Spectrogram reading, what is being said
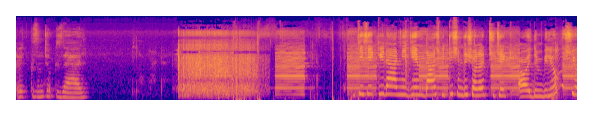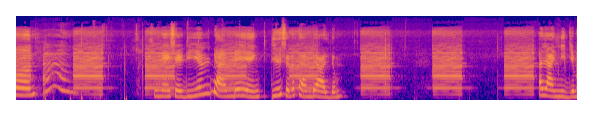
Evet kızım çok güzel. Teşekkür anneciğim. Dans bitti. Şimdi şöyle çiçek aldım biliyor musun? Senin en sevdiğin pembe renk diye sana pembe aldım. Al anneciğim.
